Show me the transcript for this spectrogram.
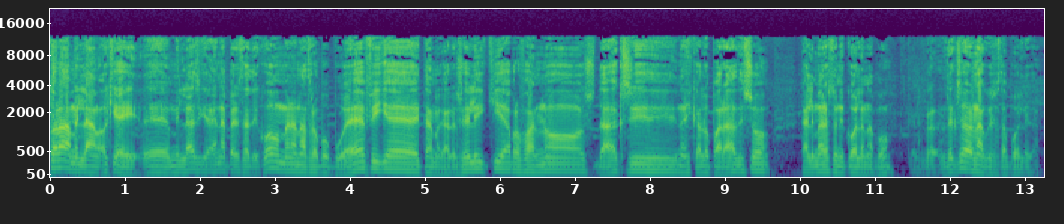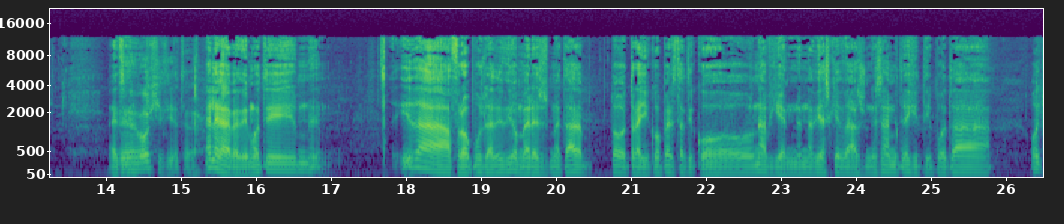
Τώρα μιλάμε, οκ, ε, μιλάς για ένα περιστατικό με έναν άνθρωπο που έφυγε, ήταν μεγάλος σε ηλικία, προφανώς, εντάξει, να έχει καλό παράδεισο. Καλημέρα στον Νικόλα να πω. Καλημέρα. Δεν ξέρω αν άκουσες αυτά που έλεγα. Έτσι. Ε, όχι ιδιαίτερα. Έλεγα ρε παιδί μου ότι μ, είδα ανθρώπους, δηλαδή δύο μέρες μετά το τραγικό περιστατικό να βγαίνουν, να διασκεδάζουν, σαν να μην τρέχει τίποτα. Οκ,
